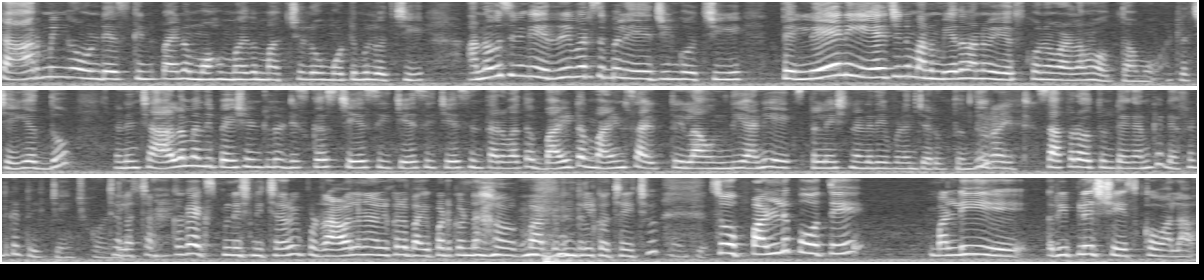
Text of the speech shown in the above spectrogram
చార్మింగ్గా ఉండే స్కిన్ పైన మొహం మీద మచ్చలు మొటిములు వచ్చి అనవసరంగా ఇర్రివర్సిబుల్ ఏజింగ్ వచ్చి తెలియని ఏజ్ని మన మీద మనం వేసుకునే వాళ్ళం అవుతాము. అట్లా చేయొద్దు. నేను చాలామంది పేషెంట్లు డిస్కస్ చేసి చేసి చేసిన తర్వాత బయట మైండ్ సెట్ ఇలా ఉంది అని ఎక్స్ప్లెనేషన్ అనేది ఇవ్వడం జరుగుతుంది. Right. సఫర్ అవుతుంటే కనుక డెఫినెట్గా ట్రీట్ చేయించుకోండి. చాలా చక్కగా ఎక్స్ప్లెనేషన్ ఇచ్చారు. ఇప్పుడు రావాలని వాళ్ళు కూడా భయపడకుండా పాత డెంటల్కి వచ్చేయచ్చు. సో పళ్ళు పోతే మళ్ళీ రీప్లేస్ చేసుకోవాలా?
